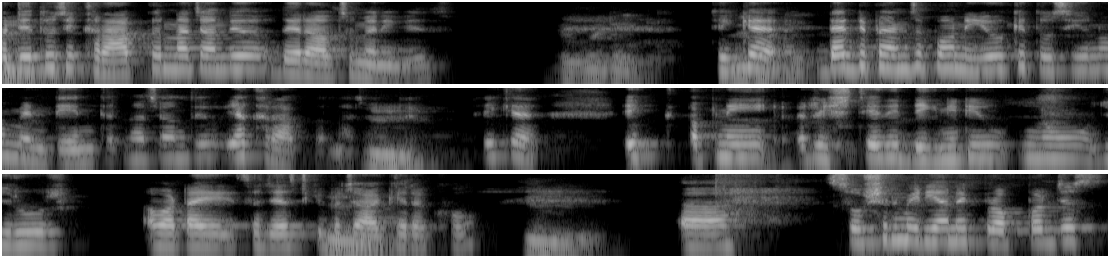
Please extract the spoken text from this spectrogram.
ਪਰ ਜੇ ਹਮ। ਤੁਸੀਂ ਖਰਾਬ ਕਰਨਾ ਚਾਹੁੰਦੇ ਹੋ there are also many ways ਬਿਲਕੁਲ ਠੀਕ ਠੀਕ ਹੈ ਬਿਲਕੁਲ ਠੀਕ। ਦੈਟ ਡਿਪੈਂਡਸ ਅਪਨ ਯੂ ਕਿ ਤੁਸੀਂ ਉਹਨੂੰ ਮੇਨਟੇਨ ਕਰਨਾ ਚਾਹੁੰਦੇ ਹੋ ਜਾਂ ਖਰਾਬ ਕਰਨਾ ਚਾਹੁੰਦੇ ਹੋ ਠੀਕ ਹੈ ਇੱਕ ਆਪਣੀ ਰਿਸ਼ਤੇ ਦੀ ਡਿਗਨਿਟੀ ਨੂੰ ਜ਼ਰੂਰ ਵਾਟ ਆਈ ਸੁਜੈਸਟ ਕਿ ਬਚਾ। ਕੇ ਰੱਖੋ। ਸੋਸ਼ਲ ਮੀਡੀਆ ਨੂੰ ਇੱਕ ਪ੍ਰੋਪਰ ਜਸਟ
